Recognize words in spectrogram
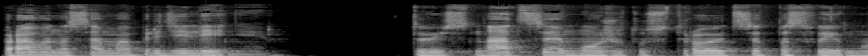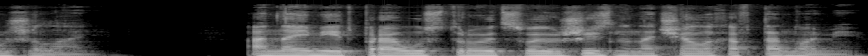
Право на самоопределение. То есть нация может устроиться по своему желанию. Она имеет право устроить свою жизнь на началах автономии.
